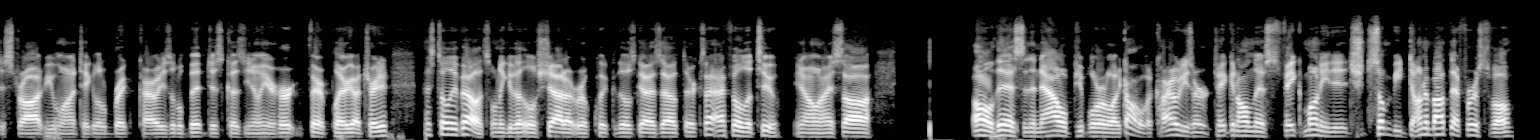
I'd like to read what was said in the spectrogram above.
distraught. If you want to take a little break, Coyotes a little bit, just because you know your hurt favorite player got traded, that's totally valid. So I want to give that little shout out real quick to those guys out there because I, I felt it too. You know, when I saw all this, and then now people are like, "Oh, the Coyotes are taking on this fake money. It should something be done about that?" First of all,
